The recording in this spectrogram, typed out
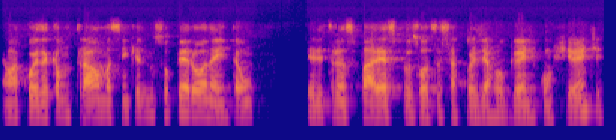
é uma coisa que é um trauma assim que ele não superou, né? Então ele transparece para os outros essa coisa de arrogante, confiante,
